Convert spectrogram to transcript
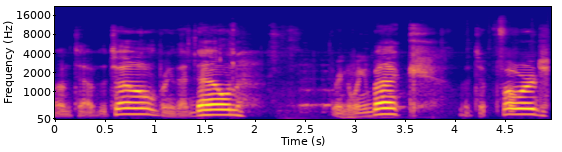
Untap the toe. Bring that down. Bring the wing back. The tip forward.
